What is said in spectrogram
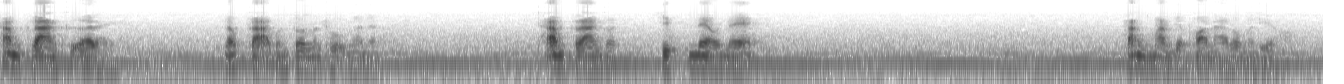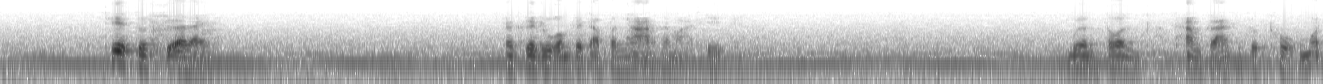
ท่ามกลางคืออะไร แล้วกาเบื้องต้นมันถูกงันนะท่ามกลางก็จิตแน่วแน่ ตั้งมั่นจะพ่อนาลมมาเดียว ที่สุดคืออะไร ก็คือรวมเป็นอัปปนาสมาธิ เบื้องต้นท่ามกลางที่สุดถูกมด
